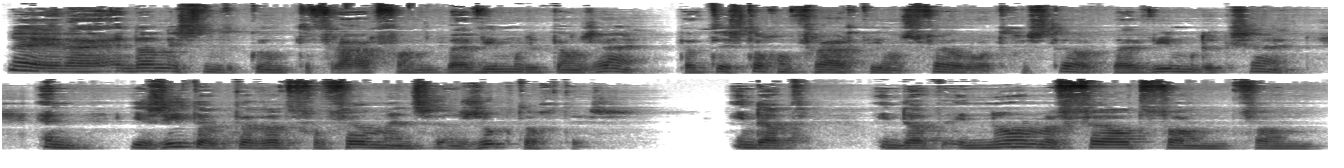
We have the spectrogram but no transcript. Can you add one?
Nee, nee, en dan is natuurlijk de vraag van, bij wie moet ik dan zijn? Dat is toch een vraag die ons veel wordt gesteld. Bij wie moet ik zijn? En je ziet ook dat dat voor veel mensen een zoektocht is. In dat, in dat enorme veld van, van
